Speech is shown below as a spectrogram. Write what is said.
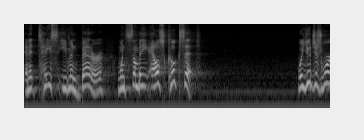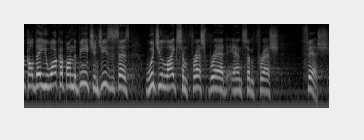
And it tastes even better when somebody else cooks it. Well, you just work all day, you walk up on the beach, and Jesus says, would you like some fresh bread and some fresh fish?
